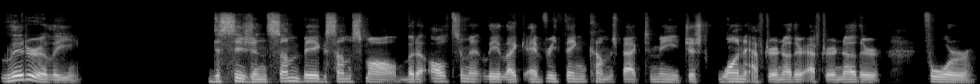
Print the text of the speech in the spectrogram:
literally decisions, some big, some small, but ultimately, like everything comes back to me just one after another after another for,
